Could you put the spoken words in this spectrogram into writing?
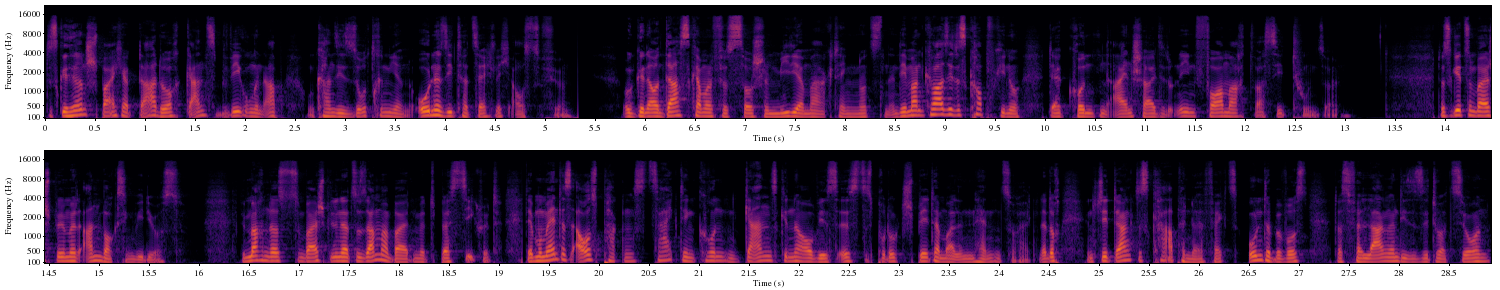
Das Gehirn speichert dadurch ganze Bewegungen ab und kann sie so trainieren, ohne sie tatsächlich auszuführen. Und genau das kann man für Social Media Marketing nutzen, indem man quasi das Kopfkino der Kunden einschaltet und ihnen vormacht, was sie tun sollen. Das geht zum Beispiel mit Unboxing-Videos. Wir machen das zum Beispiel in der Zusammenarbeit mit Best Secret. Der Moment des Auspackens zeigt den Kunden ganz genau, wie es ist, das Produkt später mal in den Händen zu halten. Dadurch entsteht dank des Carpenter-Effekts unterbewusst das Verlangen, diese Situation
